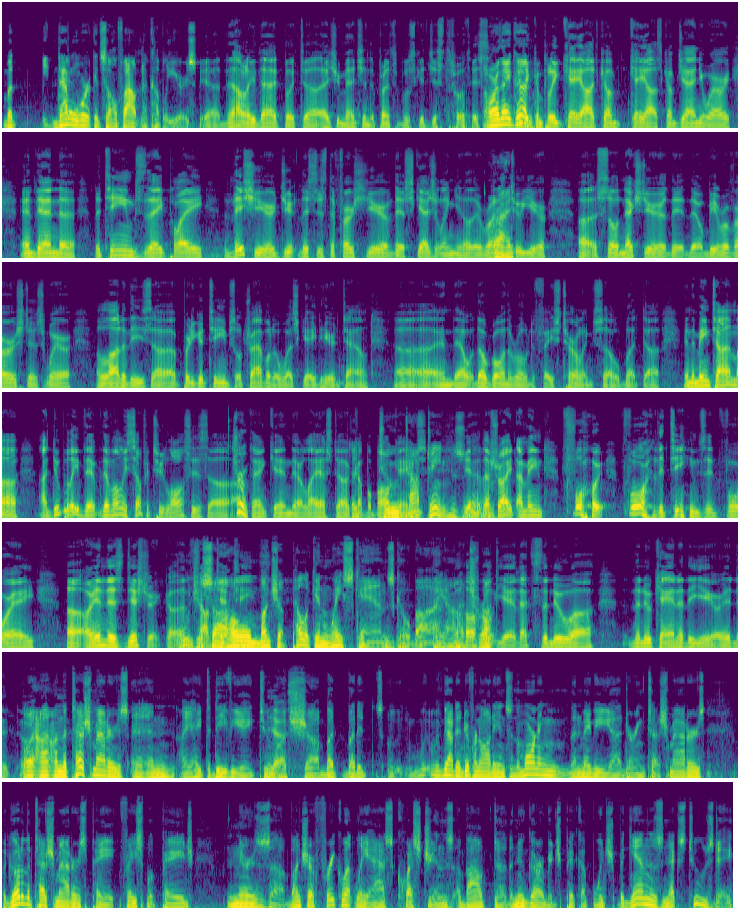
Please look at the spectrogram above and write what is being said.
But that'll work itself out in a couple of years. Yeah, not only that, but uh, as you mentioned, the principals could just throw this or they could complete chaos come chaos come January, and then uh, the teams they play this year. Ju- this is the first year of their scheduling. You know, they're running right. two year uh, so next year they, they'll be reversed, as where a lot of these uh, pretty good teams will travel to Westgate here in town, uh, and they'll they'll go on the road to face Turling. So, but uh, in the meantime, uh, I do believe they've, they've only suffered two losses, uh, I think, in their last couple ball two games. top teams. Yeah, that's right. I mean, four four of the teams in four A uh, are in this district. Uh, Ooh, just saw a whole teams. bunch of Pelican waste cans go by on a oh, truck. Yeah, that's the new uh, the new can of the year, isn't it? Well, uh, on the Teche Matters, and I hate to deviate too yes. much, uh, but but it's we've got a different audience in the morning than maybe uh, during Teche Matters. But go to the Teche Matters pay, Facebook page. And there's a bunch of frequently asked questions about uh, the new garbage pickup, which begins next Tuesday.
